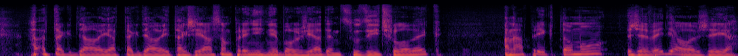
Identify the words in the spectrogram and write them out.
a tak ďalej a tak ďalej. Takže ja som pre nich nebol žiaden cudzí človek, a napriek tomu, že vedel, že ja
